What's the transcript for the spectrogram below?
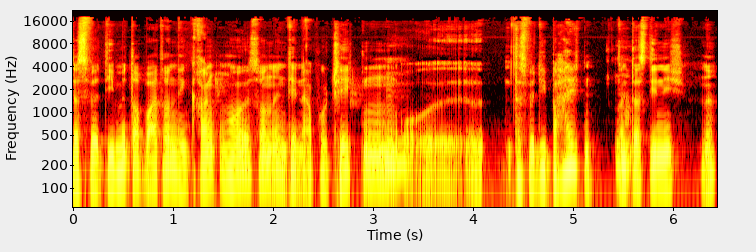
dass wir die Mitarbeiter in den Krankenhäusern, in den Apotheken, äh, dass wir die behalten und Ja. dass die nicht, ne?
